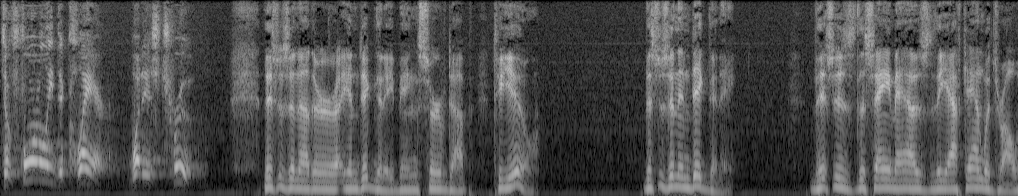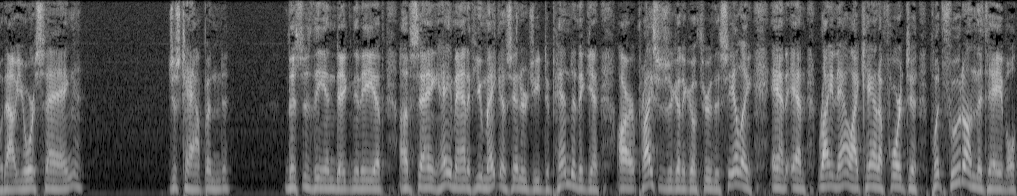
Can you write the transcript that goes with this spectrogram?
to formally declare what is true. This is another indignity being served up to you. This is an indignity. This is the same as the Afghan withdrawal without your saying. Just happened. This is the indignity of, of saying, hey, man, if you make us energy dependent again, our prices are going to go through the ceiling. And, and right now, I can't afford to put food on the table.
